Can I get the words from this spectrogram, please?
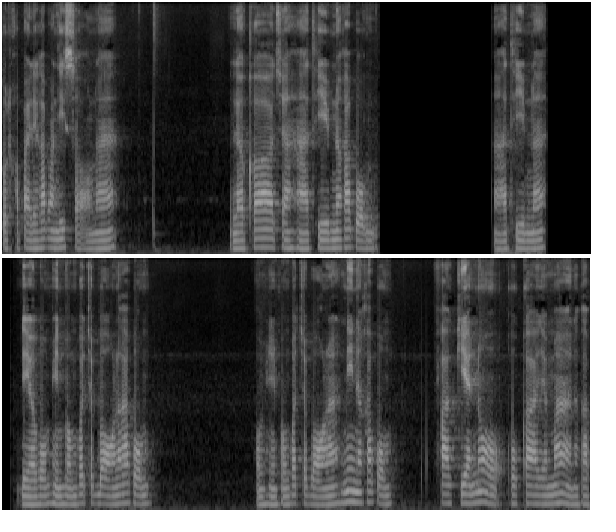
กดเข้าไปเลยครับ อันที่ 2 นะ แล้วก็จะหาทีมนะครับผม หาทีมนะ เดี๋ยวผมเห็นผมก็จะบอกนะครับผม ผมเห็นผมก็จะบอกนะ นี่นะครับผมฟาเกียโนโอกายาม่านะครับ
